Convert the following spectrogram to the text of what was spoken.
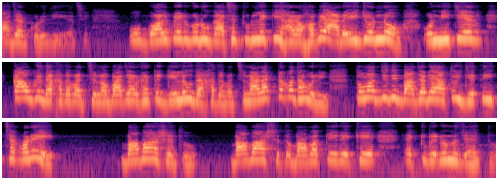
বাজার করে দিয়ে গেছে। ও গল্পের গরু গাছে তুললে কি হার হবে? আর এই জন্য ও নিচের কাউকে দেখাতে পারছে না বাজারঘাটে গেলেও দেখাতে পারছে না। আর একটা কথা বলি, তোমার যদি বাজারে এতই যেতে ইচ্ছা করে, বাবা আসে তো। বাবা আসে তো, বাবাকে রেখে একটু বেরোনো যায় তো।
